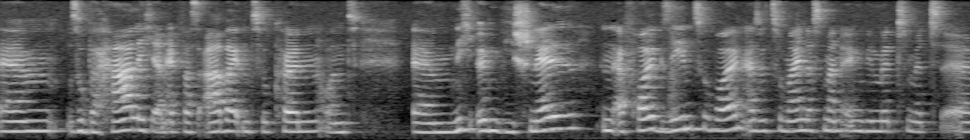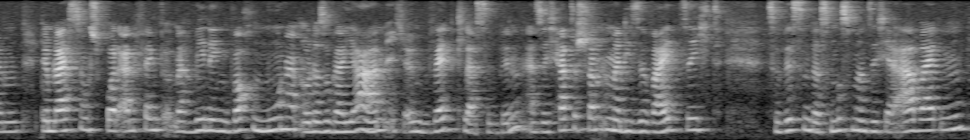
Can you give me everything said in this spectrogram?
ähm, so beharrlich an etwas arbeiten zu können und ähm, nicht irgendwie schnell einen Erfolg sehen zu wollen. Also zu meinen, dass man irgendwie mit, mit ähm, dem Leistungssport anfängt und nach wenigen Wochen, Monaten oder sogar Jahren ich irgendwie Weltklasse bin. Also ich hatte schon immer diese Weitsicht zu wissen, das muss man sich erarbeiten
